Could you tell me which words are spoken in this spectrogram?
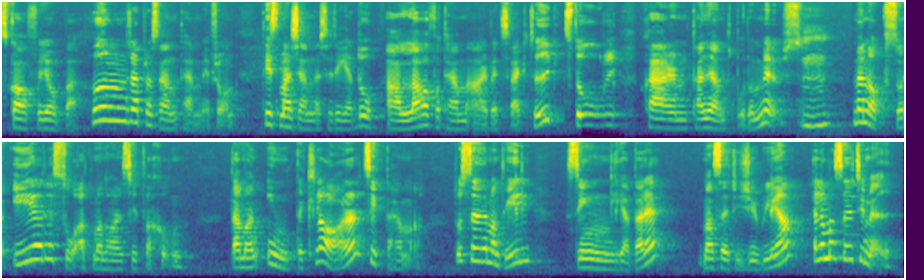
ska få jobba 100% hemifrån tills man känner sig redo. Alla har fått hem arbetsverktyg, stol, skärm, tangentbord och mus. Men också, är det så att man har en situation där man inte klarar att sitta hemma, då säger man till sin ledare, man säger till Julia eller man säger till mig.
